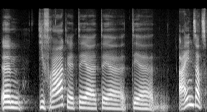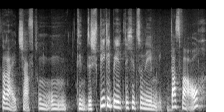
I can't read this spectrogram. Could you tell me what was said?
Ähm, die Frage der, der, der Einsatzbereitschaft, um, um das Spiegelbildliche zu nehmen, das war auch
